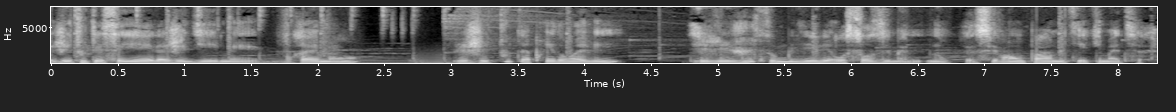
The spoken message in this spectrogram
j'ai tout essayé, et là j'ai dit, mais vraiment, j'ai tout appris dans ma vie, et j'ai juste oublié les ressources humaines. Donc c'est vraiment pas un métier qui m'attirait.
